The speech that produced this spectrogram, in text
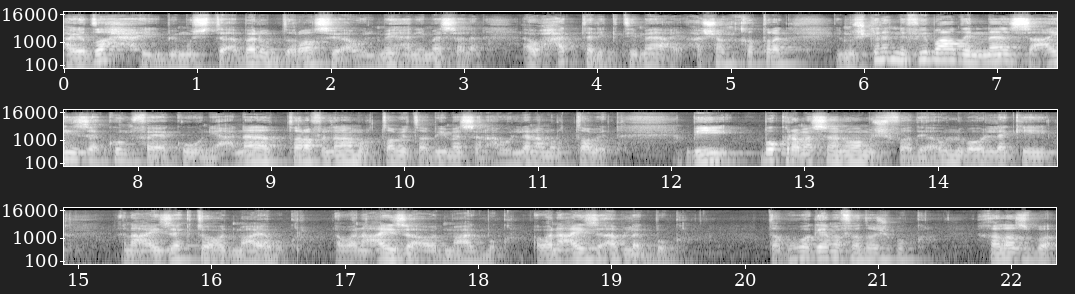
هيضحي بمستقبله الدراسي أو المهني مثلا أو حتى الاجتماعي عشان خاطرك؟ المشكلة إن في بعض الناس عايزة كن فيكون يعني أنا الطرف اللي أنا مرتبطة بيه مثلا أو اللي أنا مرتبط بيه بكرة مثلا هو مش فاضي أقول له بقول لك إيه؟ أنا عايزاك تقعد معايا بكرة أو أنا عايز أقعد معاك بكرة أو أنا عايز أقابلك بكرة. طب هو جاي ما فضاش بكرة. خلاص بقى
